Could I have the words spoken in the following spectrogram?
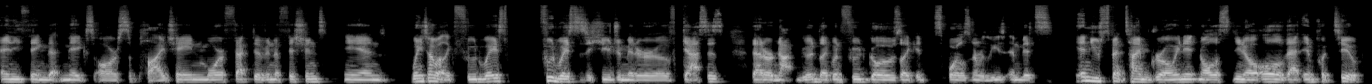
anything that makes our supply chain more effective and efficient. And when you talk about like food waste, food waste is a huge emitter of gases that are not good. Like when food goes, like it spoils and release emits and you spent time growing it and all this, you know, all of that input too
